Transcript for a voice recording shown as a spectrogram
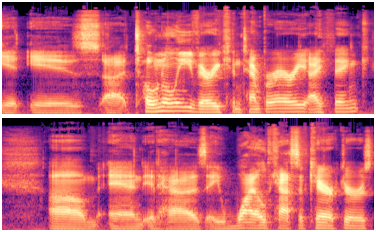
It is uh, tonally very contemporary, I think. Um, and it has a wild cast of characters,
